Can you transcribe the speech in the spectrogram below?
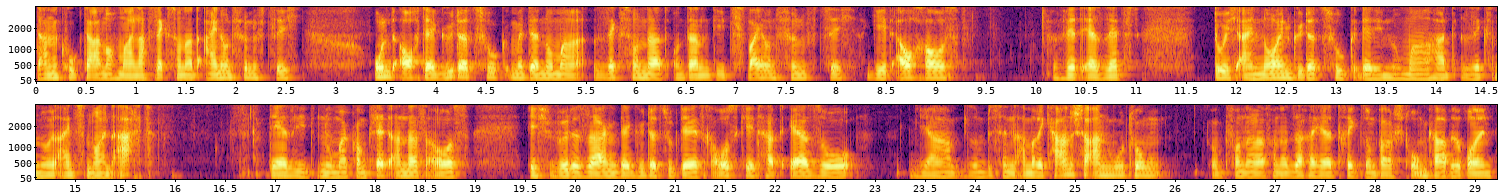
dann guck da nochmal nach 651 und auch der Güterzug mit der Nummer 600 und dann die 52 geht auch raus, wird ersetzt durch einen neuen Güterzug, der die Nummer hat 60198. Der sieht nun mal komplett anders aus. Ich würde sagen, der Güterzug, der jetzt rausgeht, hat eher so, ja, so ein bisschen amerikanische Anmutung. Von der, von der Sache her trägt so ein paar Stromkabelrollen.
